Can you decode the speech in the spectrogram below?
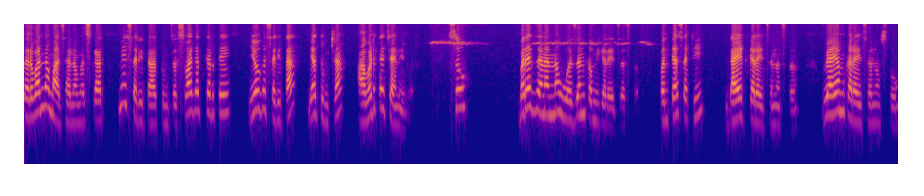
सर्वांना माझा नमस्कार. मी सरिता तुमचं स्वागत करते. योग सरिता या तुमच्या आवडत्या चॅनेलवर सो बऱ्याच जणांना वजन कमी करायचं असतं पण त्यासाठी डाएट करायचं नसतं व्यायाम करायचा नसतो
